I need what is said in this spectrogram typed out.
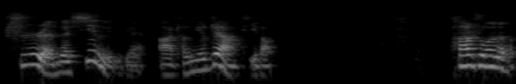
诗人的信里边啊，曾经这样提到。他说呢，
